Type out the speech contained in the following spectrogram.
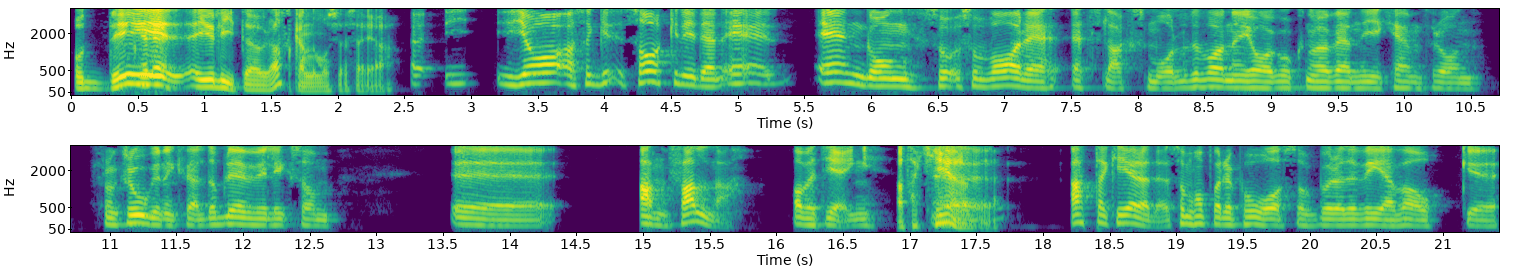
Och det Eller- är ju lite överraskande måste jag säga. Eh, Ja, alltså saken i den. eh, En gång så, så var det ett slagsmål. Och det var när jag och några vänner gick hem från, från krogen en kväll. Då blev vi liksom eh, anfallna av ett gäng. Attackerade. Eh, attackerade. Som hoppade på oss och började veva och eh,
